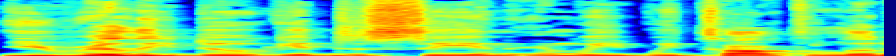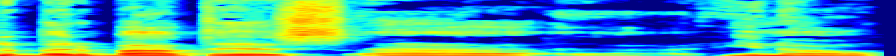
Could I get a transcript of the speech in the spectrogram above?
You really do get to see, and, and we we talked a little bit about this. Uh, you know,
